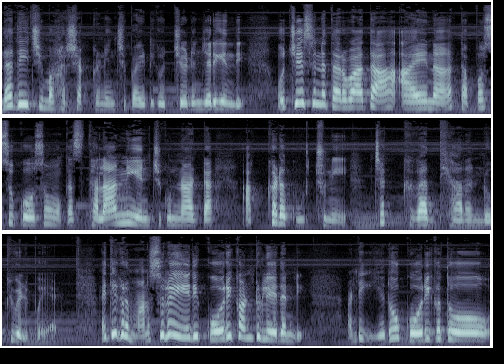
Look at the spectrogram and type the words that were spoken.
దదీచి మహర్షి అక్కడి నుంచి బయటికి వచ్చేయడం జరిగింది. వచ్చేసిన తర్వాత ఆయన తపస్సు కోసం ఒక స్థలాన్ని ఎంచుకున్నట్ట అక్కడ కూర్చుని చక్కగా ధ్యానంలోకి వెళ్ళిపోయాడు. అయితే ఇక్కడ మనసులో ఏది కోరికంటూ లేదండి. అంటే ఏదో కోరికతో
